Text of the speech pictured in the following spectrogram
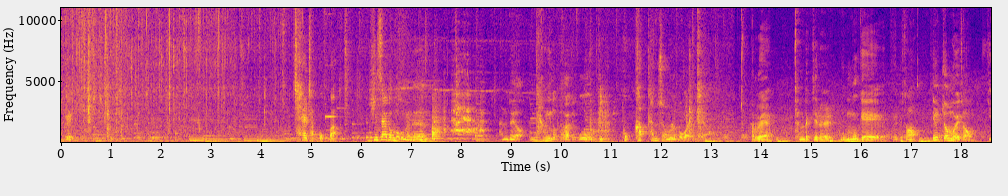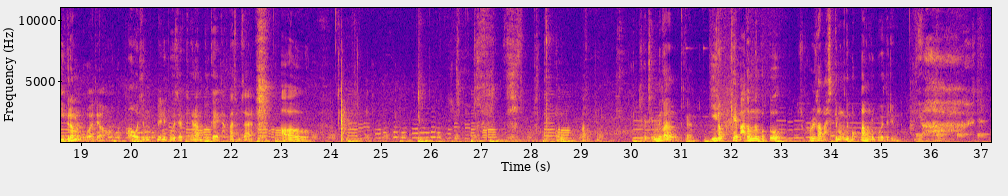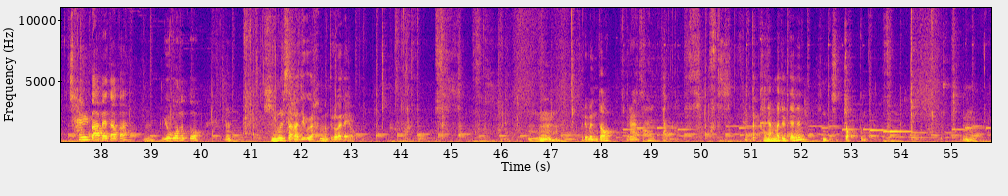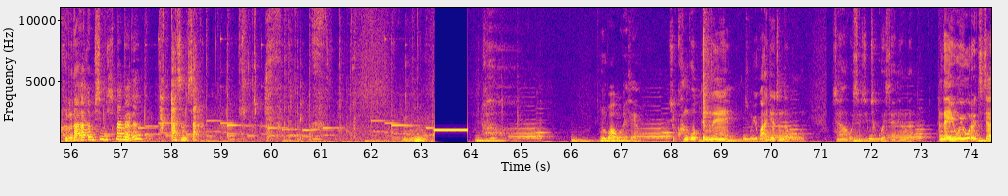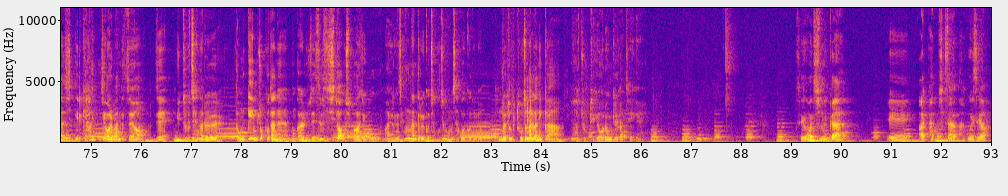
오케이. 찰잡곡밥. 흰쌀밥 먹으면은 안 돼요. 당이 높아가지고 복합 탄수화물로 먹어야 돼요. 하루에 단백질을 몸무게에 비해서 1.5에서 2g을 먹어야 돼요. 어우 지금 메뉴 보이세요? 계란 두 개, 닭가슴살. 어우. 제가 재밌는 거 하나 볼게요. 이렇게 맛없는 것도 졸라 맛있게 먹는 먹방으로 보여드림. 이야, 찰밥에다가, 응? 요거는 또, 응? 김을 싸가지고 한번 들어가야 돼요. 음, 그러면서 계란 살짝, 살짝 간이 안 맞을 때는 김치 조금. 음, 그러다가 좀 심심하면은 닭가슴살. 뭐 하고 계세요? 지금 광고 때문에 지금 이거 아이디어 짠다고 생각하고 있어요. 지금 적고 있어요. 대로. 근데 요거 요거를 진짜 이렇게 한 지 얼마 안 됐어요. 이제 유튜브 채널을 너무 게임 쪽보다는 뭔가를 이제 슬슬 시도하고 싶어가지고 막 이런 생각난 대로 이거 자꾸 적으면 사고 있거든요. 뭔가 좀 도전하려니까 와, 좀 되게 어려운 길 같아 이게. 선생님 어디십니까? 예, 아, 밥 식사하고 계세요?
